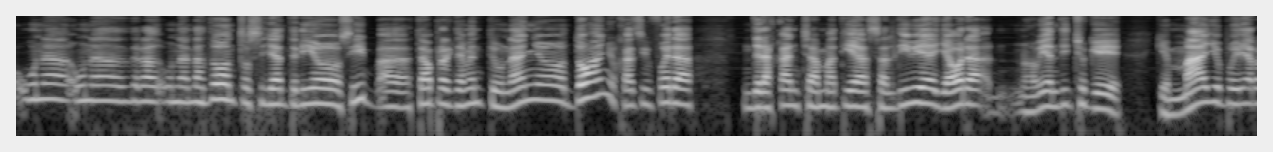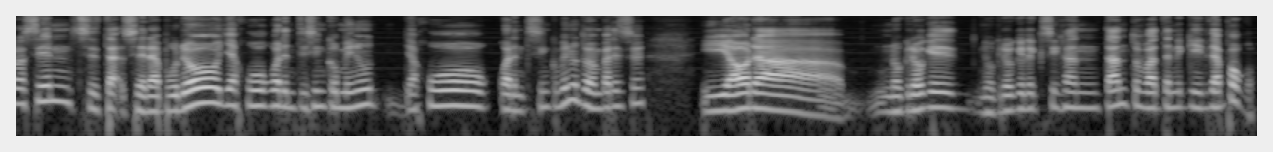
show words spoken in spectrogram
una, una, de la- una de las dos, entonces ya han tenido, sí, ha estado prácticamente un año, dos años casi fuera de las canchas Matías Saldivia y ahora nos habían dicho que, que en mayo podía recién, se, se le apuró, ya jugó 45 minutos, ya jugó 45 minutos me parece, y ahora no creo que no creo que le exijan tanto, va a tener que ir de a poco.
